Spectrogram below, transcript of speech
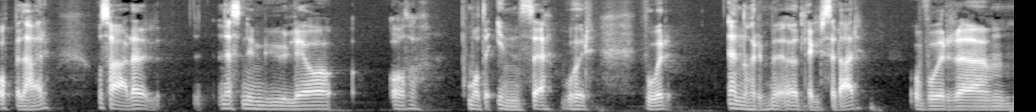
oppi det her. Og så er det nesten umulig å, å på en måte innse hvor, hvor enorme ødeleggelser det er. Og hvor, um,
